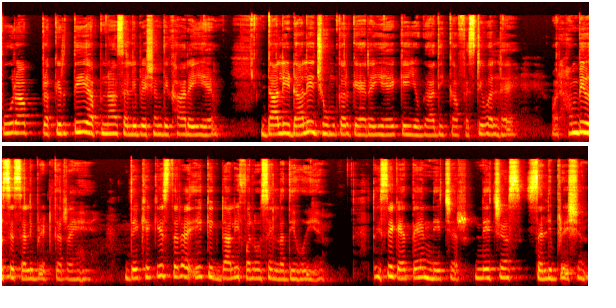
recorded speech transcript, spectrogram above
पूरा प्रकृति अपना सेलिब्रेशन दिखा रही है। डाली डाली झूम कर कह रही है कि युगादि का फेस्टिवल है। और हम भी उसे सेलिब्रेट कर रहे हैं। देखें किस तरह एक एक डाली फलों से लदी हुई है। तो इसे कहते हैं नेचर नेचर्स सेलिब्रेशन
